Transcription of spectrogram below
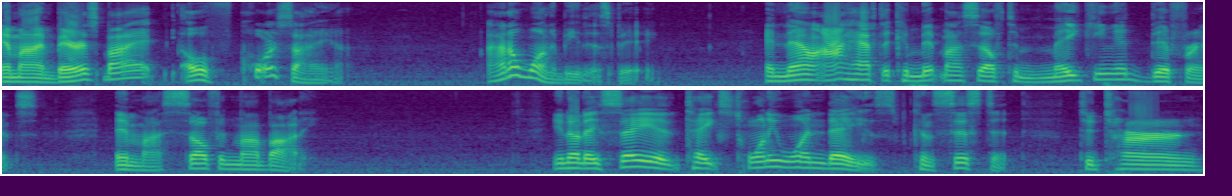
Am I embarrassed by it? Oh, of course I am. I don't want to be this big. And now I have to commit myself to making a difference in myself and my body. You know, they say it takes 21 days consistent to turn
